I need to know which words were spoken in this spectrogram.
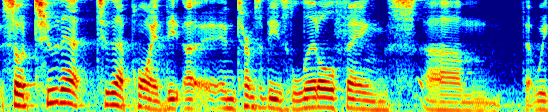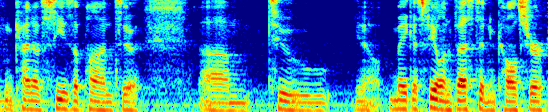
so to that to that point, the, uh, in terms of these little things um, that we can kind of seize upon to um, to you know make us feel invested in culture,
